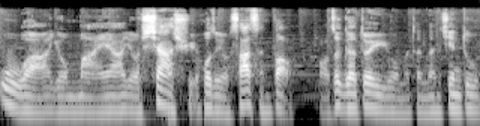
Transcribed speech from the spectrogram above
雾啊、有霾啊、有下雪或者有沙尘暴啊，这个对于我们的能见度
